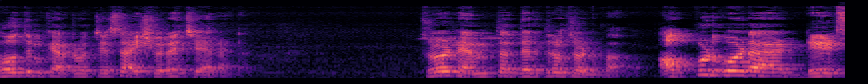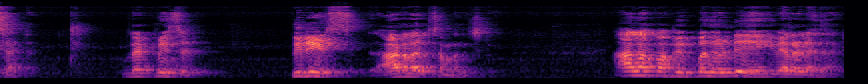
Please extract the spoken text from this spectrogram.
గౌతమి క్యారెక్టర్ వచ్చేసి ఐశ్వర్య చేయాలట. చూడండి ఎంత దరిద్రం చూడండి పాపం. అప్పుడు కూడా డేట్స్ అట. దట్ మీన్స్ పీరియడ్స్ ఆడవారికి సంబంధించిన అలా పాప ఇబ్బంది ఉండి వెళ్ళలేదట.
